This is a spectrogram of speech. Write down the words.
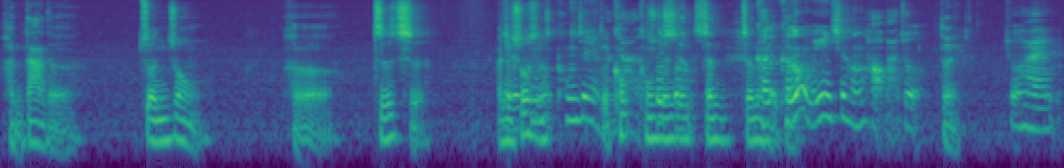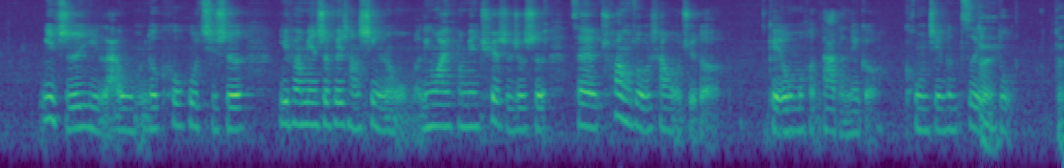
很大的。尊重和支持，而且说实话，空间也对空空间真真真的，可可能我们运气很好吧，就对，就还一直以来我们的客户其实一方面是非常信任我们，另外一方面确实就是在创作上，我觉得给了我们很大的那个空间跟自由度，对，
